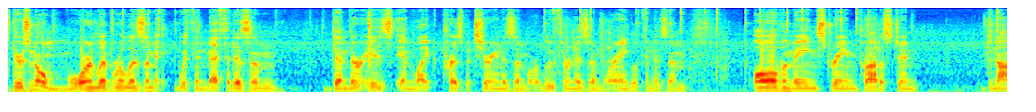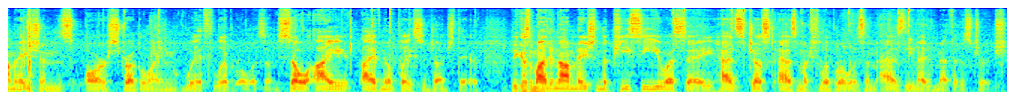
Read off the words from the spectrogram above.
there's no more liberalism within Methodism than there is in like Presbyterianism or Lutheranism or Anglicanism. All the mainstream Protestant denominations are struggling with liberalism. So I, I have no place to judge there. Because my denomination, the PCUSA, has just as much liberalism as the United Methodist Church.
